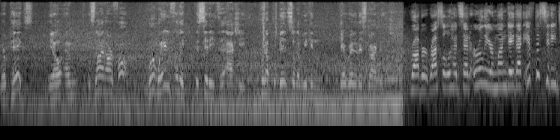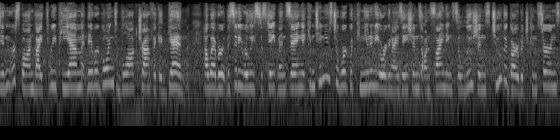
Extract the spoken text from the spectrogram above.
we're pigs, you know, and it's not our fault we're waiting for the, the city to actually put up the bins so that we can get rid of this garbage. Robert Russell had said earlier Monday that if the city didn't respond by 3 p.m., they were going to block traffic again. However, the city released a statement saying it continues to work with community organizations on finding solutions to the garbage concerns,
